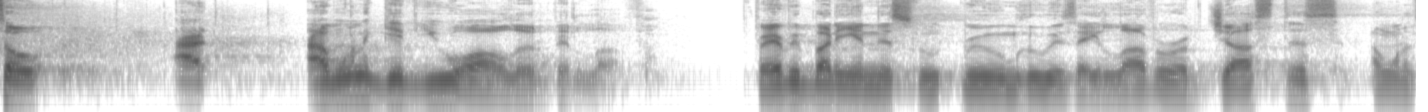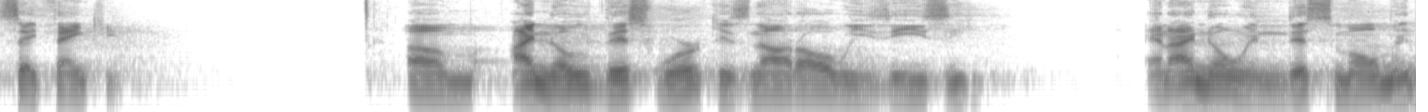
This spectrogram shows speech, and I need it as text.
So I, I want to give you all a little bit of love. For everybody in this room who is a lover of justice, I want to say thank you. Um, I know this work is not always easy, and I know in this moment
